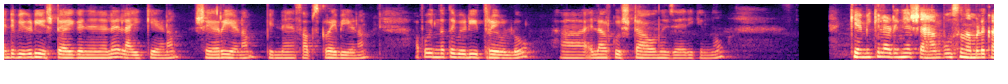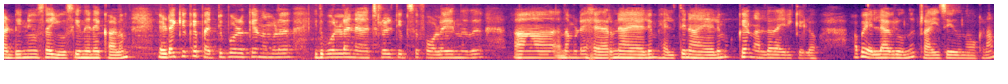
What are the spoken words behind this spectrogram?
എന്റെ വീഡിയോ ഇഷ്ടമായി കഴിഞ്ഞാൽ ലൈക്ക് ചെയ്യണം ഷെയർ ചെയ്യണം പിന്നെ സബ്സ്ക്രൈബ് ചെയ്യണം. അപ്പോൾ ഇന്നത്തെ വീഡിയോ ഇത്രയേ ഉള്ളൂ. എല്ലാവർക്കും ഇഷ്ടമാവുമെന്ന് വിചാരിക്കുന്നു. കെമിക്കൽ അടങ്ങിയ ഷാമ്പൂസ് നമ്മൾ കണ്ടിന്യൂസ് ആയി യൂസ് ചെയ്യുന്നതിനേക്കാളും ഇടയ്ക്കൊക്കെ പറ്റുമ്പോഴൊക്കെ നമ്മൾ ഇതുപോലുള്ള നാച്ചുറൽ ടിപ്സ് ഫോളോ ചെയ്യുന്നത് നമ്മുടെ ഹെയറിനായാലും ഹെൽത്തിനായാലും ഒക്കെ നല്ലതായിരിക്കുമല്ലോ. അപ്പോൾ എല്ലാവരും ഒന്ന് ട്രൈ ചെയ്ത് നോക്കണം.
